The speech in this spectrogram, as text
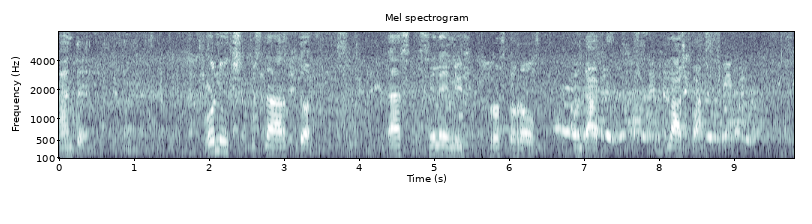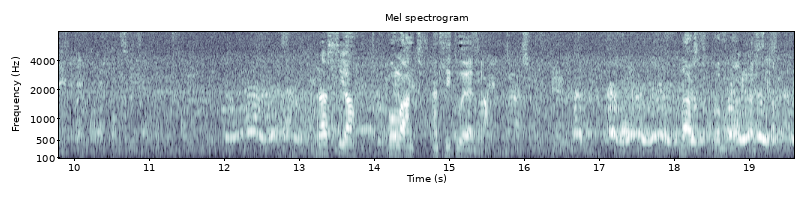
And uh, Onyx Start as Seleny Prostorov on tää last one. Russia, Poland and Lithuania. Last from Russia.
